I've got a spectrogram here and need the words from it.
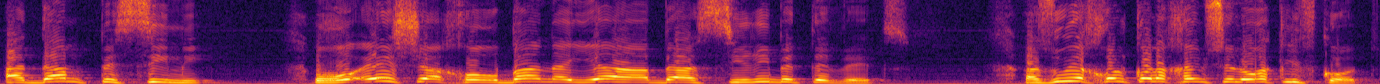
אדם פסימי רואה שהחורבן היה בעשירי בטבת, אז הוא יכול כל החיים שלו רק לבכות.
